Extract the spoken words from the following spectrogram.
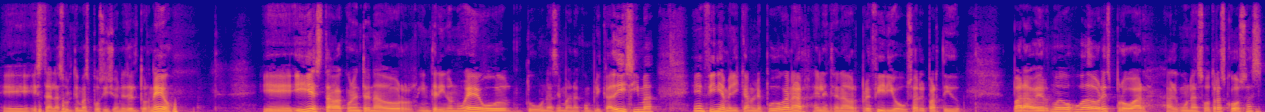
eh, está en las últimas posiciones del torneo. Eh, y estaba con entrenador interino nuevo, tuvo una semana complicadísima. En fin, y América no le pudo ganar. El entrenador prefirió usar el partido para ver nuevos jugadores, probar algunas otras cosas,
